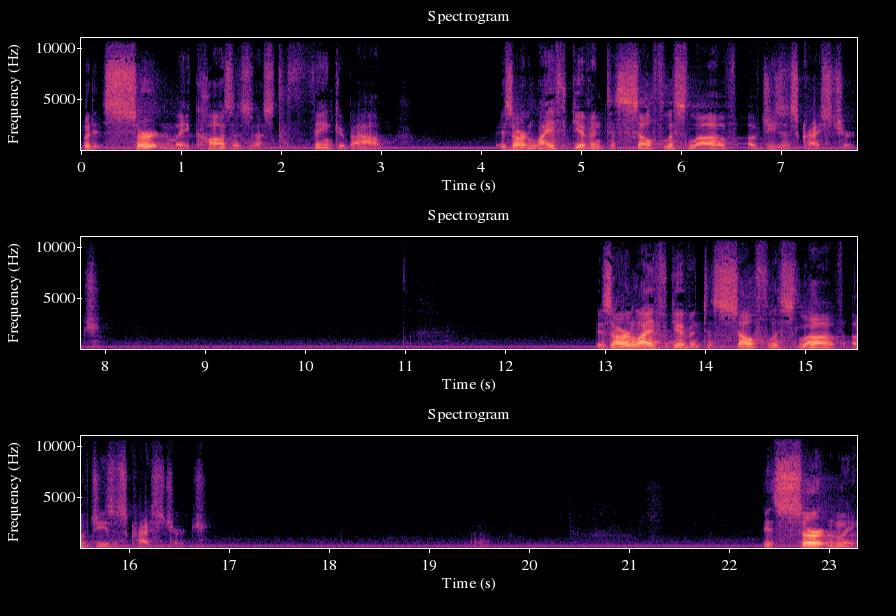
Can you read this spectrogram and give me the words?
But it certainly causes us to think about is our life given to selfless love of Jesus Christ Church? Is our life given to selfless love of Jesus Christ Church? It certainly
